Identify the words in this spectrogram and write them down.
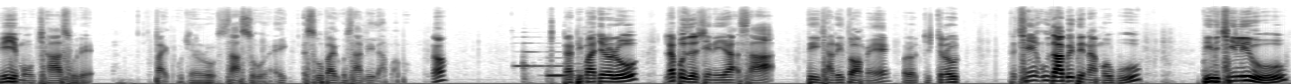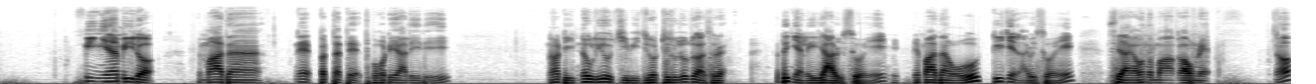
မြေမုံချားဆိုတဲ့ဘိုက်ကိုကျွန်တော်တို့စဆိုတယ်အဲ့အဆိုဘိုက်ကိုစလေ့လာမှာပေါ့နော်ဒါဒီမှာကျွန်တော်တို့ left position တွေကအစတေချာလေးသွားမယ်ဟိုတော့ကျွန်တော်တို့တချင်းဦးစားပေးတင်တာမဟုတ်ဘူးဒီတချင်းလေးကိုမှီညမ်းပြီးတော့မြမာတန်နဲ့ပတ်သက်တဲ့သဘောတရားလေးတွေ နော်ဒီနှုတ်လေးကိုကြည့်ပြီးဒီလိုဒီလိုလုပ်တာဆိုတော့အသိဉာဏ်လေးရပြီဆိုရင်မြန်မာတန်ကိုတီးကျင်လာပြီဆိုရင်ဆရာကောင်းသမားကောင်းနဲ့နော်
